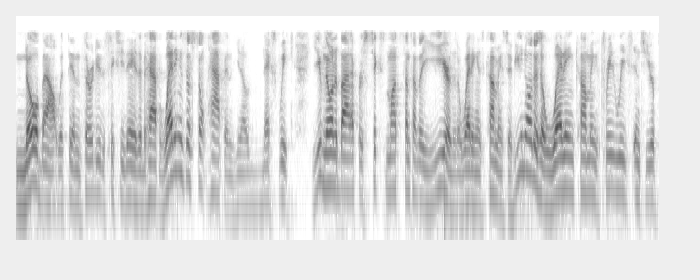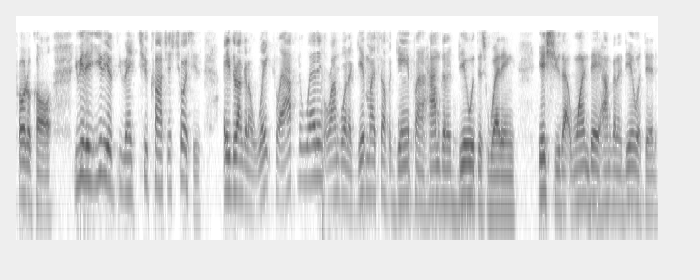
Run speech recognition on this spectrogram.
know about within 30 to 60 days of it happening. Weddings just don't happen you know next week. You've known about it for six months sometimes a year that a wedding is coming. So if you know there's a wedding coming three weeks into your protocol you either you either make two conscious choices. Either i'm going to wait till after the wedding or i'm going to give myself a game plan on how i'm going to deal with this wedding issue that one day i'm going to deal with it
